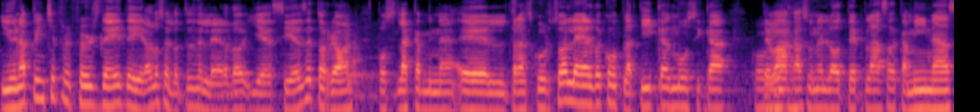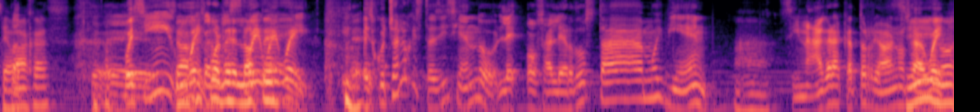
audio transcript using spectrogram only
Y una pinche first date de ir a los elotes de Lerdo. Y es, si es de Torreón, pues la camina, el transcurso a Lerdo, como platicas, música, te bajas un elote, plaza, caminas. te bajas. eh, Pues sí, Se baja güey. por el Güey, elote. güey, güey. Escucha lo que estás diciendo. Le- o sea, Lerdo está muy bien. Ajá. Sinagra, acá Torreón, o Sí, sea, güey. no,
